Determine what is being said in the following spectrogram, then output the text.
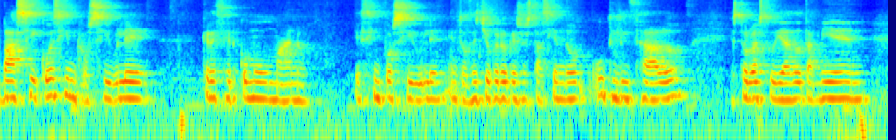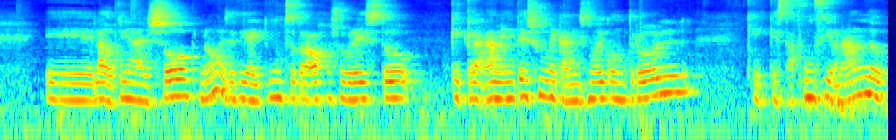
básico es imposible crecer como humano, es imposible. Entonces yo creo que eso está siendo utilizado, esto lo ha estudiado también eh, la doctrina del shock, ¿no? es decir, hay mucho trabajo sobre esto que claramente es un mecanismo de control que, está funcionando.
